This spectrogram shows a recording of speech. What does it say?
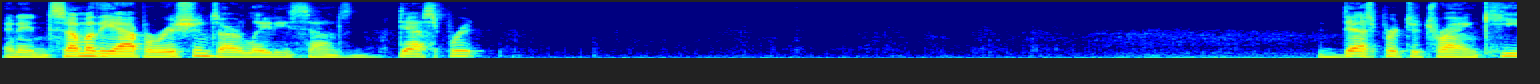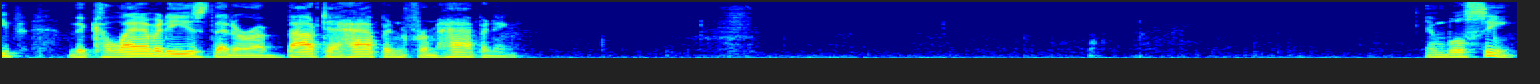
And in some of the apparitions, Our Lady sounds desperate. Desperate to try and keep the calamities that are about to happen from happening. And we'll see.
